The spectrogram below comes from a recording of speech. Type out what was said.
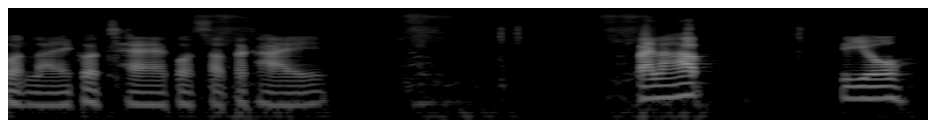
กดไลค์ กดแชร์ กด Subscribe ไปแล้วครับ see you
